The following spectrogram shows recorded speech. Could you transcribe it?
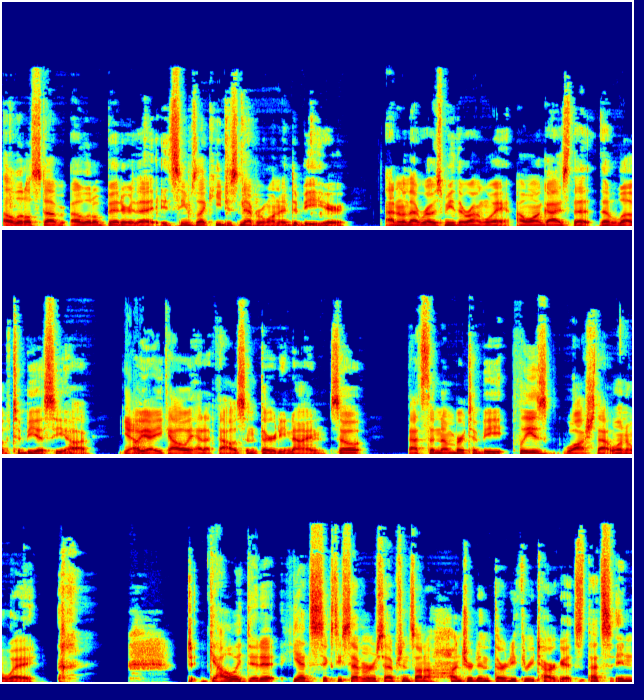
a little stub a little bitter that it seems like he just never wanted to be here. I don't know. That rubs me the wrong way. I want guys that that love to be a Seahawk. Yeah. Oh yeah, Galloway had a thousand thirty nine. So that's the number to beat. Please wash that one away. Galloway did it. He had 67 receptions on 133 targets. That's in,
